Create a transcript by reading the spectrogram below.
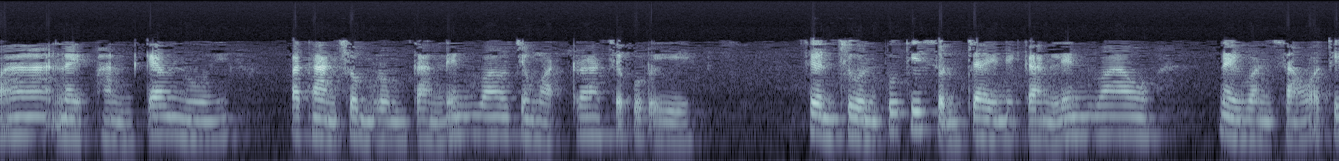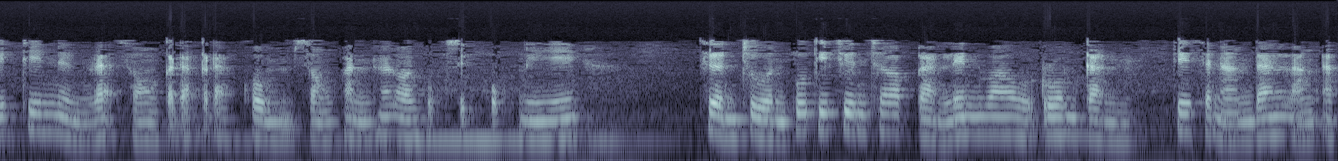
ว่าในพันแก้วนุ้ยประธานชมรมการเล่นว่าวจังหวัดราชบุรี เชิญชวนผู้ที่สนใจในการเล่นว่าว ในวันเสาร์อาทิตย์ที่หนึ่งและสองกรกฎาคม 2566 นี้ เชิญชวนผู้ที่ชื่นชอบการเล่นว่าวร่วมกัน ที่สนามด้านหลังอา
